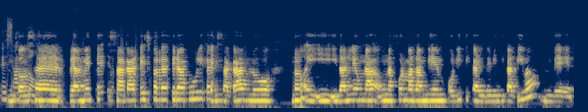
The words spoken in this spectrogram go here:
Entonces, realmente sacar eso a la esfera pública y sacarlo ¿no? y, darle una, una, forma también política y reivindicativa, de,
